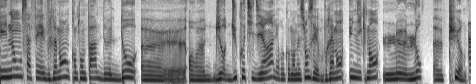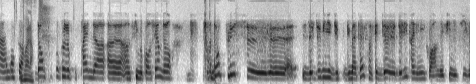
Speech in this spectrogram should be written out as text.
Et non, ça fait vraiment, quand on parle de d'eau euh, du, du quotidien, les recommandations, c'est vraiment uniquement le l'eau euh, pure. Ah, d'accord. Voilà. Donc, il faut que je prenne, euh, en ce qui me concerne, donc, d'eau plus euh, le, le demi du, du matin, ça fait 2 litres et demi, quoi, en définitive.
